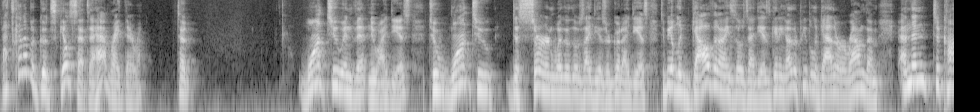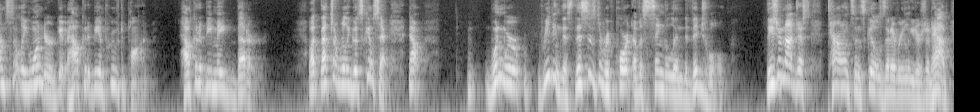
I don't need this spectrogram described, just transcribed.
That's kind of a good skill set to have right there. To want to invent new ideas, to want to discern whether those ideas are good ideas, to be able to galvanize those ideas, getting other people to gather around them, and then to constantly wonder how could it be improved upon? How could it be made better? Well, that's a really good skill set. Now, when we're reading this, this is the report of a single individual. These are not just talents and skills that every leader should have.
